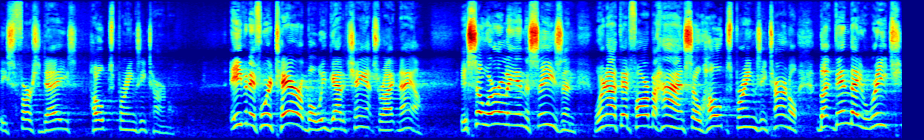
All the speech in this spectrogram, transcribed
these first days, hope springs eternal. Even if we're terrible, we've got a chance right now. It's so early in the season, we're not that far behind, so hope springs eternal. But then they reach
